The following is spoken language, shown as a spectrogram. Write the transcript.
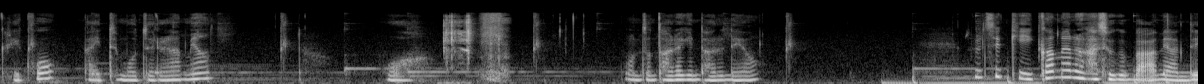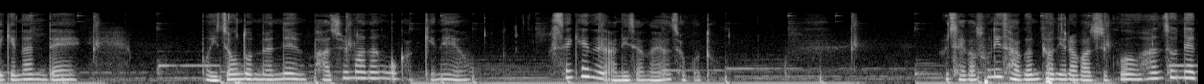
그리고 나이트 모드를 하면 와. 완전 다르긴 다르네요. 솔직히 이 카메라가 조금 마음에 안 들긴 한데 뭐 이 정도면은 봐줄만한 것 같긴 해요. 3개는 아니잖아요 적어도. 제가 손이 작은 편이라 가지고 한 손에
